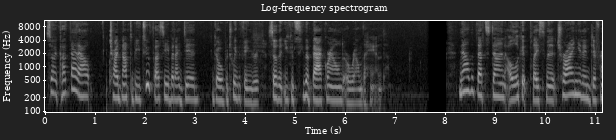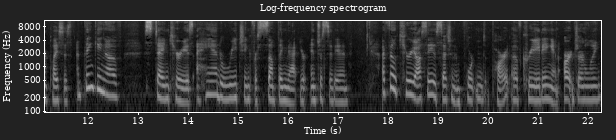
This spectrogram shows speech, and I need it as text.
So I cut that out, tried not to be too fussy, but I did go between the fingers so that you can see the background around the hand. Now that that's done, I'll look at placement, trying it in different places. I'm thinking of staying curious, a hand reaching for something that you're interested in I feel curiosity is such an important part of creating and art journaling,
